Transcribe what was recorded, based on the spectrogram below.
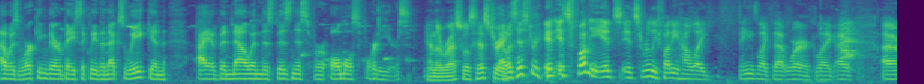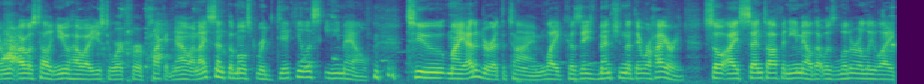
I was working there basically the next week, and. I have been now in this business for almost 40 years. and the rest was history. That was history. It, it's funny. It's it's really funny how like things like that work. Like I. I, I was telling you how I used to work for Pocket Now, and I sent the most ridiculous email to my editor at the time, like because they mentioned that they were hiring. So I sent off an email that was literally like,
